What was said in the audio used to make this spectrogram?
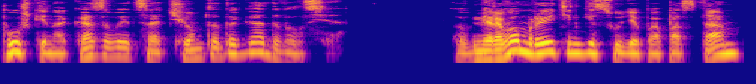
Пушкин, оказывается, о чем-то догадывался. В мировом рейтинге, судя по постам,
